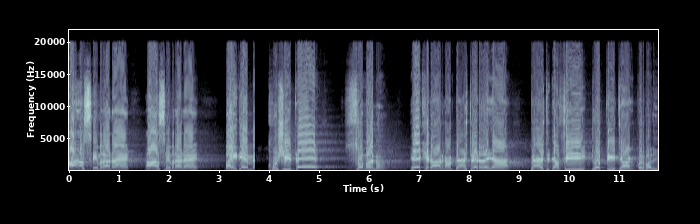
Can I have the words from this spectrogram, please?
ਆਹ ਸਿਮਰਨ ਹੈ ਆਹ ਸਿਮਰਨ ਹੈ ਬਾਈ ਜੇ ਮੈਂ- ਖੁਸ਼ੀ ਤੇ ਸੁਮਨ। ਇਹ ਖਿਡਾਰਨਾਂ ਬੈਸਟ ਰਹੀਆਂ, ਬੈਸਟ ਜਾਫੀ ਧੋਤੀ ਜਾਂਗਪੁਰ ਵਾਲੀ।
